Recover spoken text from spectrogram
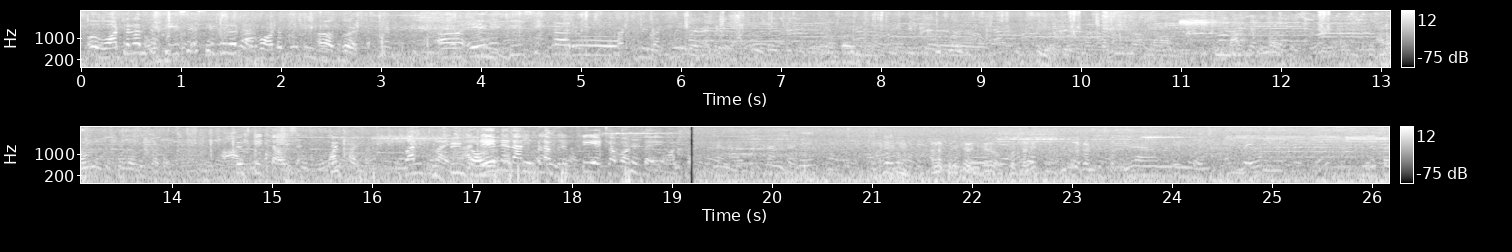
ఓ water అంతా తీసేసి water good. ఏది? DC garu? Fifty thousand. One five అదే నేను అనుకున్నా fifty ఎట్లా పడతాయి. అన్న కొంచెం వెనక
